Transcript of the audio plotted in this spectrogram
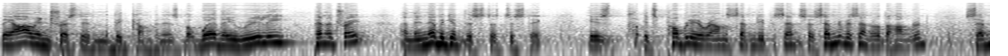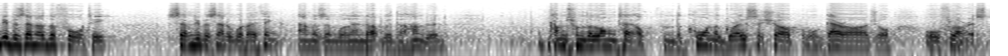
they are interested in the big companies, but where they really penetrate, and they never give this statistic, is pr- it's probably around 70%. So 70% of the 100, 70% of the 40, 70% of what I think Amazon will end up with 100 comes from the long tail, from the corner grocer shop or garage or, or florist.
